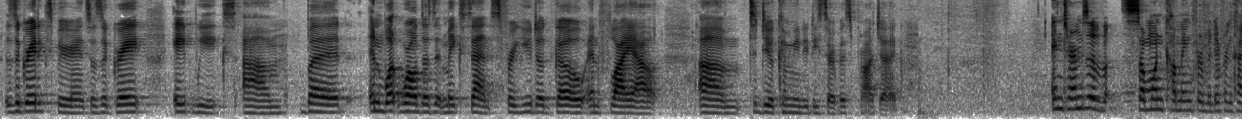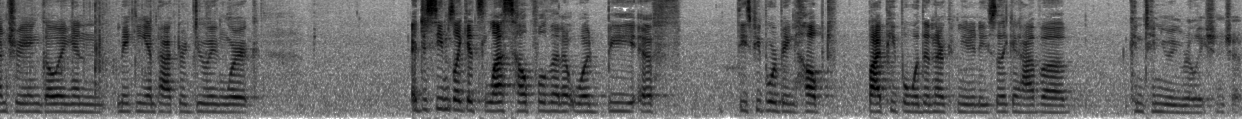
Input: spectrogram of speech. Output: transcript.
It was a great experience. It was a great eight weeks. Um, but in what world does it make sense for you to go and fly out um, to do a community service project? in terms of someone coming from a different country and going and making impact or doing work, it just seems like it's less helpful than it would be if these people were being helped by people within their community so they could have a continuing relationship.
